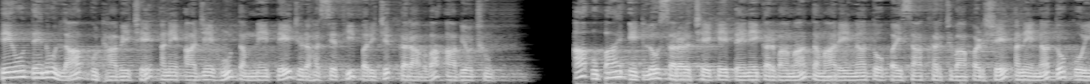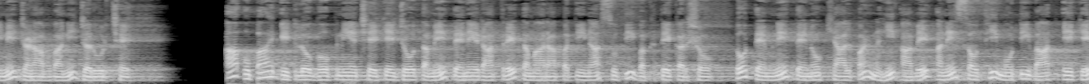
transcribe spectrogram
તેઓ તેનો લાભ ઉઠાવે છે અને આજે હું તમને તે જ રહસ્યથી પરિચિત કરાવવા આવ્યો છું. આ ઉપાય એટલો સરળ છે કે તેને કરવામાં તમારે ન તો પૈસા ખર્ચવા પડશે અને ન તો કોઈને જણાવવાની જરૂર છે. આ ઉપાય એટલો ગોપનીય છે કે જો તમે તેને રાત્રે તમારા પતિના સૂતી વખતે કરશો, તો તેમને તેનો ખ્યાલ પણ નહીં આવે અને સૌથી મોટી વાત એ કે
